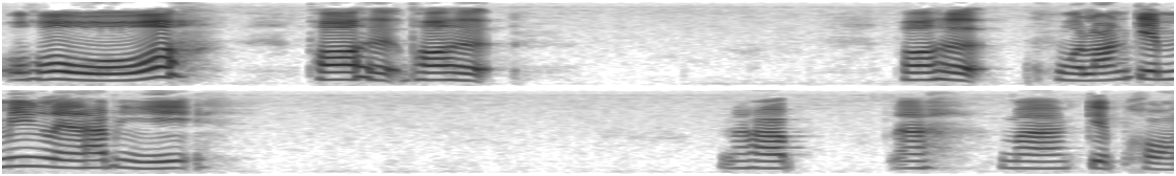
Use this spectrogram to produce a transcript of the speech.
โอ้โห พอเหอะ พอเหอะ พอเหอะ หัวร้อนเกมมิ่งเลยนะครับ อย่างนี้ นะครับนะมาเก็บของ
